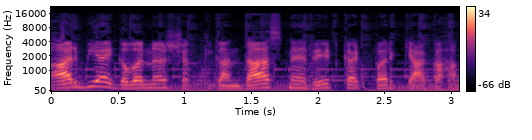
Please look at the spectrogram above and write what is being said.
आरबीआई गवर्नर शक्तिकांत दास ने रेट कट पर क्या कहा।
